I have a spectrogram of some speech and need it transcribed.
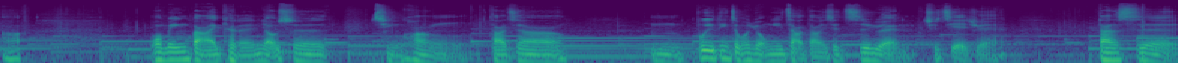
啊。我明白，可能有些情况大家嗯不一定这么容易找到一些资源去解决，但是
